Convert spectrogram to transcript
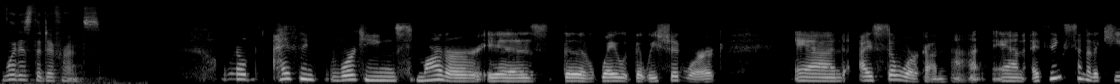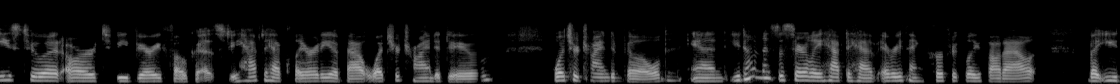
what is the difference? Well, I think working smarter is the way that we should work. And I still work on that. And I think some of the keys to it are to be very focused. You have to have clarity about what you're trying to do, what you're trying to build. And you don't necessarily have to have everything perfectly thought out, but you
